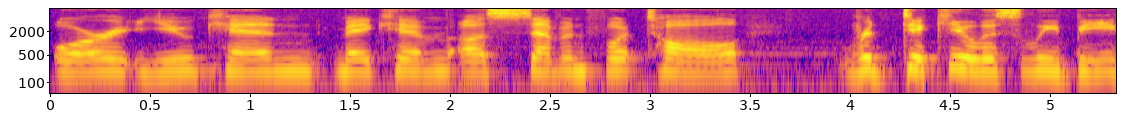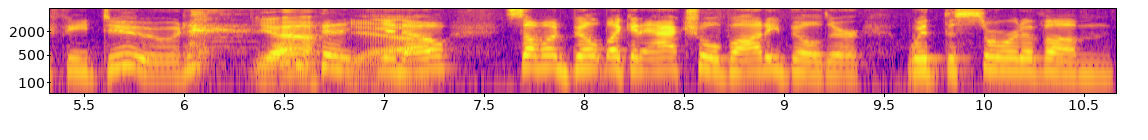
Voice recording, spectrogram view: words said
or you can make him a seven foot tall, ridiculously beefy dude. Yeah. you know, someone built like an actual bodybuilder with the sort of um,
